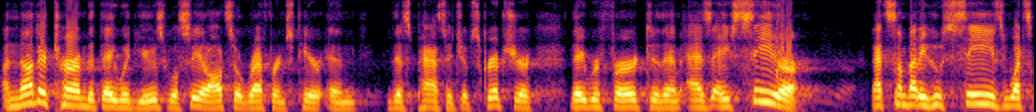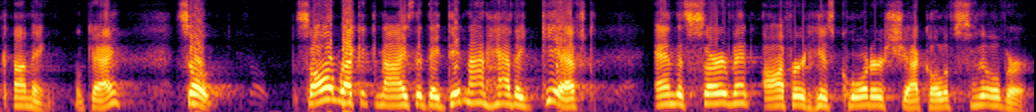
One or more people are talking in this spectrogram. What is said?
Another term that they would use, we'll see it also referenced here in this passage of Scripture, they referred to them as a seer. That's somebody who sees what's coming, okay? So Saul recognized that they did not have a gift, and the servant offered his quarter shekel of silver.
